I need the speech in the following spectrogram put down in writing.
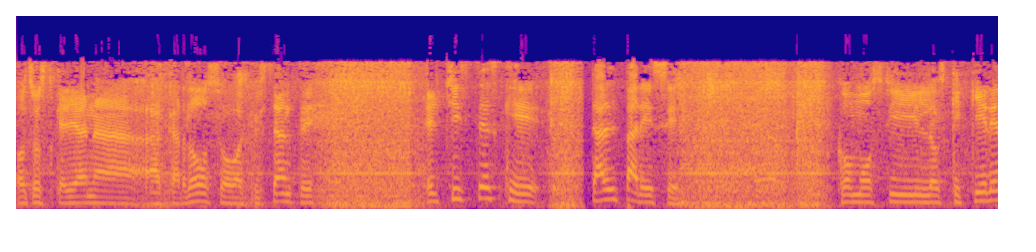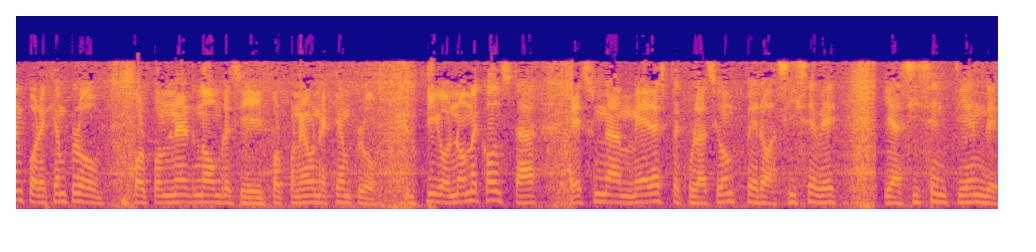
otros querían a, a Cardoso o a Cristante. El chiste es que tal parece como si los que quieren, por ejemplo, por poner nombres y por poner un ejemplo, digo, no me consta, es una mera especulación, pero así se ve y así se entiende,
